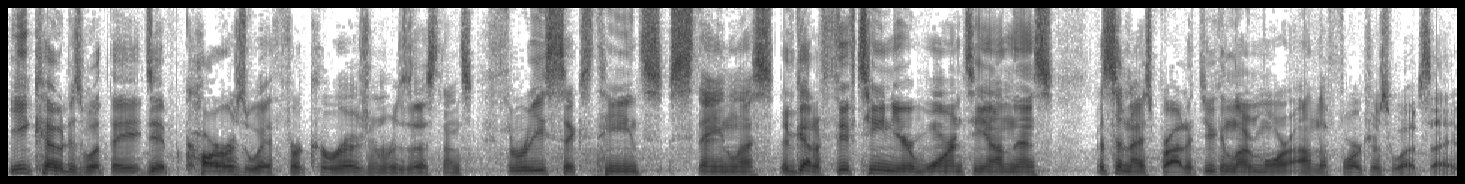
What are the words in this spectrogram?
E-coat is what they dip cars with for corrosion resistance. 3 16 stainless. They've got a 15 year warranty on this. It's a nice product. You can learn more on the Fortress website.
